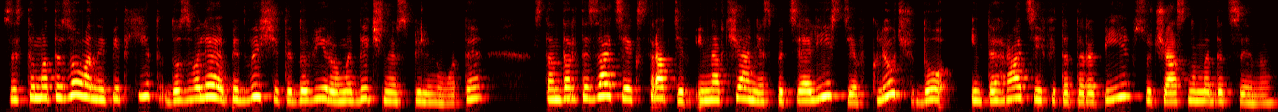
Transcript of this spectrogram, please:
Систематизований підхід дозволяє підвищити довіру медичної спільноти, стандартизація екстрактів і навчання спеціалістів ключ до інтеграції фітотерапії в сучасну медицину.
